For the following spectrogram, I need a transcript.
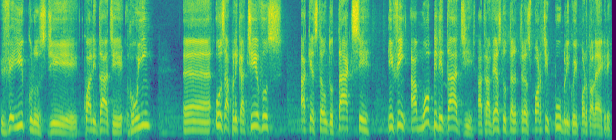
veículos de qualidade ruim, eh, os aplicativos, a questão do táxi, enfim, a mobilidade através do tra transporte público em Porto Alegre.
